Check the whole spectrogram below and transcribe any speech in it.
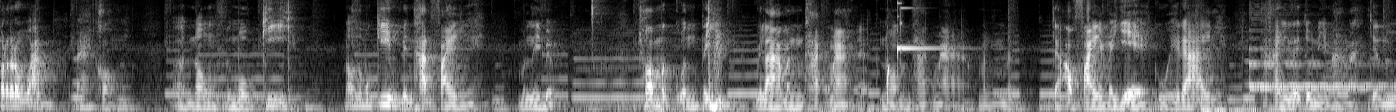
ประวัตินะของน้องสโมกี้ น้องสโมกี้มันเป็นธาตุไฟไง มันเลยแบบชอบมากวนตีน เวลามันทักมาเนี่ยน้องมันทักมา มันแบบจะเอาไฟมาแย่กูให้ได้เลย ถ้าใครได้ตัวนี้มานะจะรู้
